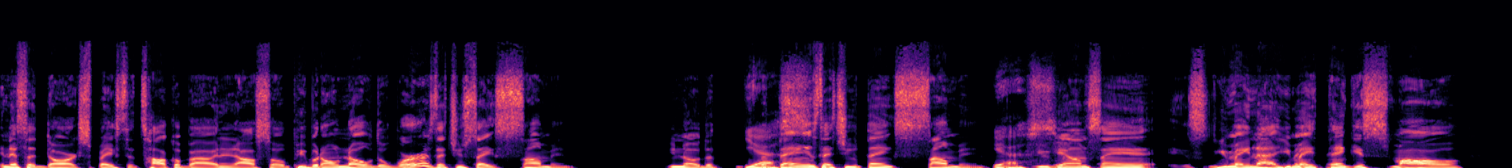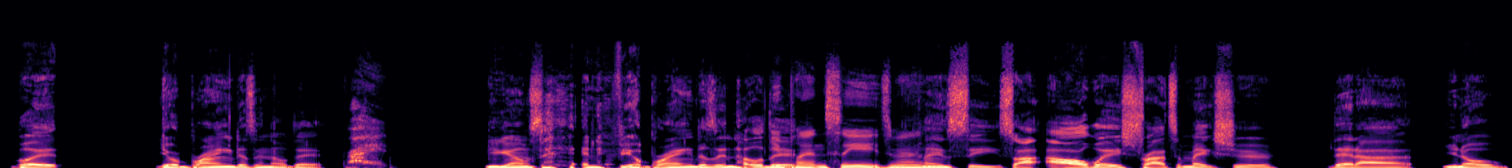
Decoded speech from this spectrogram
And it's a dark space to talk about. And it also, people don't know the words that you say summon. You know, the, Yes. the things that you think summon. Yes. You get what I'm saying? It's, you may not, you may think it's small, but your brain doesn't know that. right. You get what I'm saying? And if your brain doesn't know You that, planting seeds, man. plant seeds. So I, I always try to make sure that I, you know,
